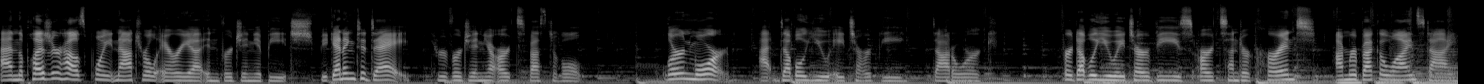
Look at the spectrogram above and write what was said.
and the Pleasure House Point Natural Area in Virginia Beach, beginning today through Virginia Arts Festival. Learn more at WHRV.org. For WHRV's Arts Undercurrent, I'm Rebecca Weinstein.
